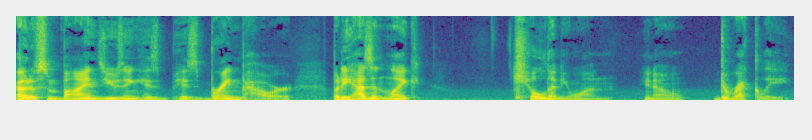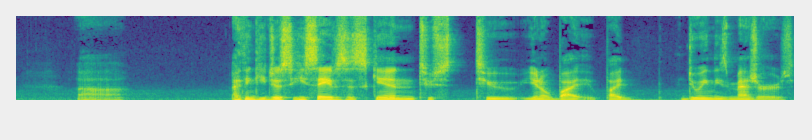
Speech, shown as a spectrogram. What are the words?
out of some binds using his his brain power, but he hasn't like killed anyone, you know, directly. Uh, I think he just he saves his skin to to you know by by doing these measures,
